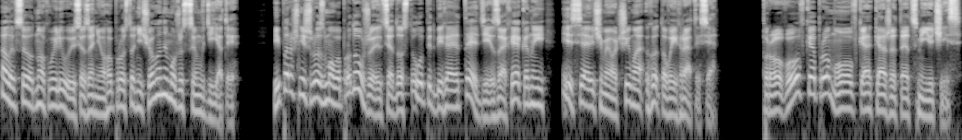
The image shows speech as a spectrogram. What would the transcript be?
але все одно хвилююся за нього, просто нічого не можу з цим вдіяти. І перш ніж розмова продовжується, до столу підбігає Тедді, захеканий і сяючими очима готовий гратися. Про вовка промовка, каже Тед, сміючись.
